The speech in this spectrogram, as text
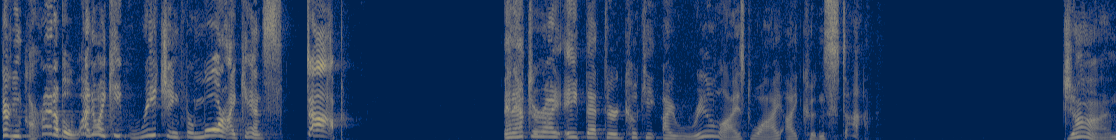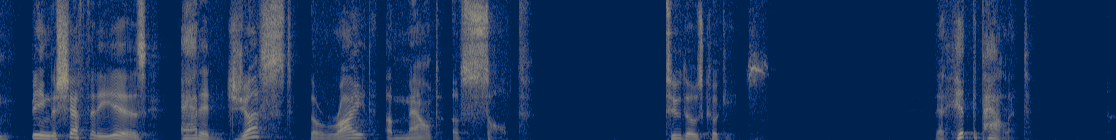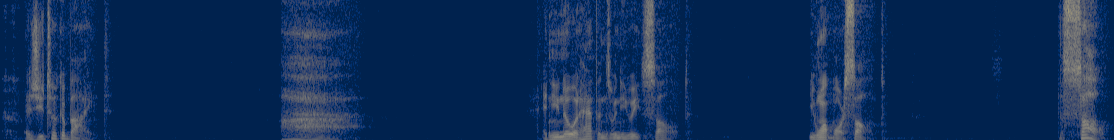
They're incredible. Why do I keep reaching for more? I can't stop. And after I ate that third cookie, I realized why I couldn't stop. John, being the chef that he is, added just the right amount of salt to those cookies that hit the palate as you took a bite Ah. And you know what happens when you eat salt? You want more salt. The salt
